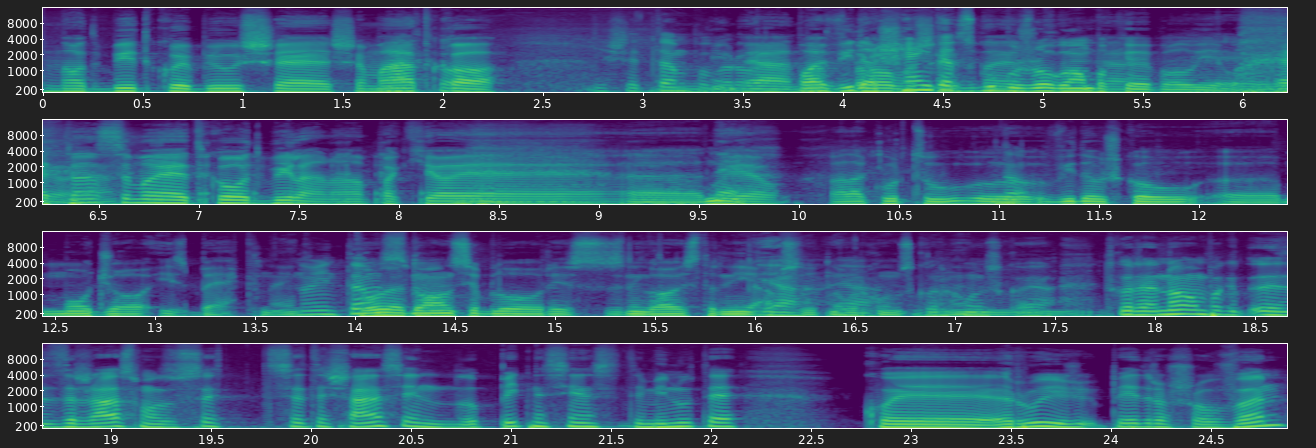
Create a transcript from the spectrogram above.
na odbitku je bil še, še Matko. Matko. Je še tam pogorel. Ja, Pa je videl še enkrat 16, zgubil žogo, ampak ja. jo je pa ujel. Ja, tam se mu je tako odbila, no, ampak jo je Uh, ne, ujel. hvala Kurcu, uh, No. Videoškov uh, Mojo is back. Ne. No, in tam to je smo- danes je bilo res z njegove strani Ja, absolutno ja, vrhunsko. vrhunsko, ja. Tako Da, no, ampak zdržali smo vse, vse te šanse in do 75 minute, ko je Rui Pedro šel ven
